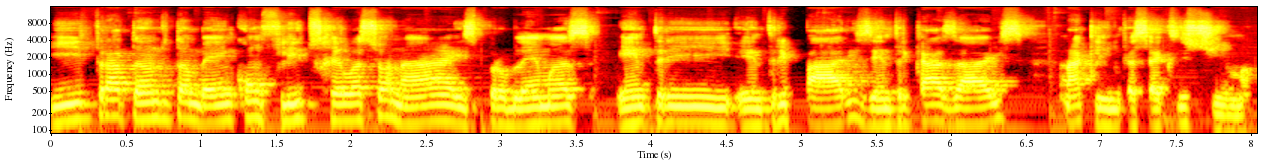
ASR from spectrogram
e tratando também conflitos relacionais, problemas entre, entre pares, entre casais, na clínica Sex Estima.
